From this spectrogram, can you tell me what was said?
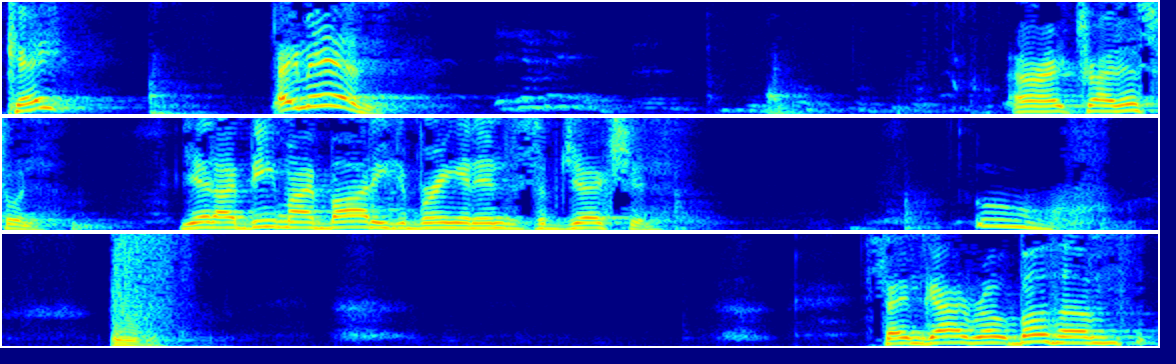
Okay? Amen. All right, try this one. Yet I beat my body to bring it into subjection. Ooh. Same guy wrote both of them.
